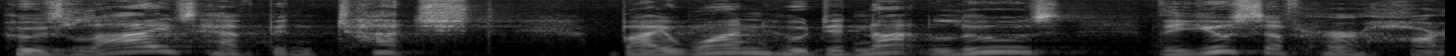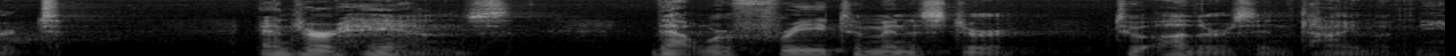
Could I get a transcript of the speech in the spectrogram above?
whose lives have been touched by one who did not lose the use of her heart and her hands that were free to minister to others in time of need.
